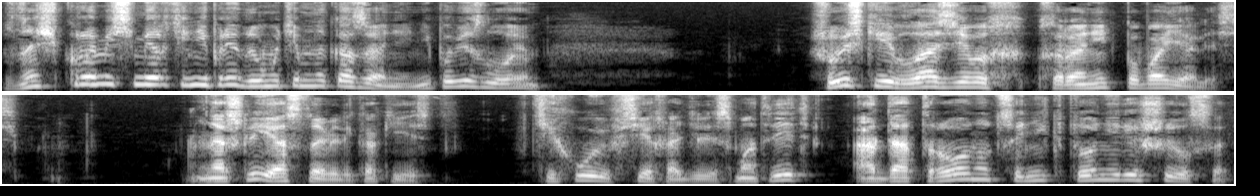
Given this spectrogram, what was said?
Значит, кроме смерти не придумать им наказания. Не повезло им. Шуйские Влазьевых хоронить побоялись. Нашли и оставили как есть. Втихую все ходили смотреть, а дотронуться никто не решился.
